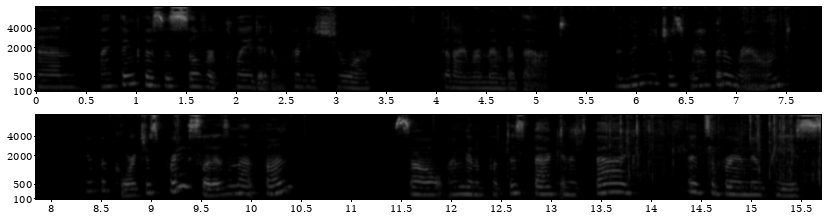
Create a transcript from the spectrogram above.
and I think this is silver plated. I'm pretty sure that I remember that. And then you just wrap it around. You have a gorgeous bracelet. Isn't that fun? So I'm going to put this back in its bag. It's a brand new piece,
